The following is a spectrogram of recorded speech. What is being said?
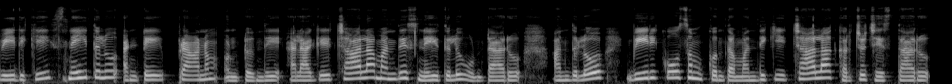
వీరికి స్నేహితులు అంటే ప్రాణం ఉంటుంది. అలాగే చాలామంది స్నేహితులు ఉంటారు. అందులో వీరి కోసం కొంతమందికి చాలా ఖర్చు చేస్తారు.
